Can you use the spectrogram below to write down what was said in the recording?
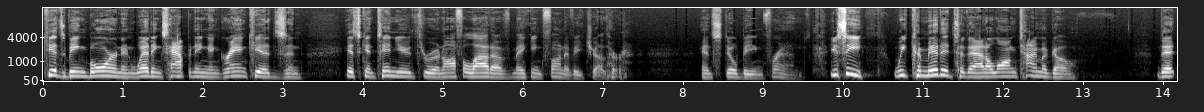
kids being born and weddings happening and grandkids, and it's continued through an awful lot of making fun of each other and still being friends. You see, we committed to that a long time ago that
